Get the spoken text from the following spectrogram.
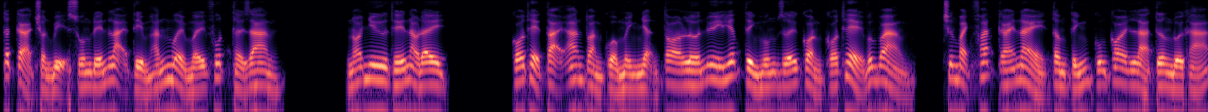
tất cả chuẩn bị xuống đến lại tìm hắn mười mấy phút thời gian. Nói như thế nào đây? Có thể tại an toàn của mình nhận to lớn uy hiếp tình huống dưới còn có thể vững vàng, Trương Bạch Phát cái này tâm tính cũng coi là tương đối khá.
